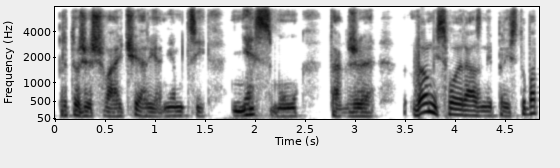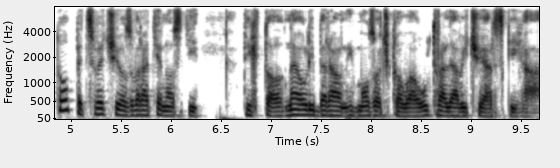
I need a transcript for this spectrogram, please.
pretože Švajčiari a Nemci nesmú. Takže veľmi svojrázny prístup. A to opäť svedčí o zvratenosti týchto neoliberálnych mozočkov a ultraľavičiarských a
